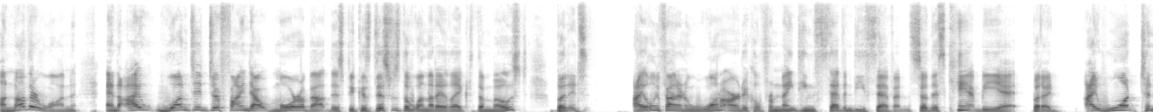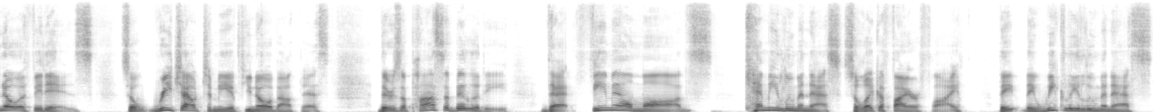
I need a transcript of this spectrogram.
Another one, and I wanted to find out more about this because this was the one that I liked the most, but it's I only found it in one article from 1977. So this can't be it, but I I want to know if it is. So reach out to me if you know about this. There's a possibility that female moths chemiluminesce, so like a firefly, they they weakly luminesce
